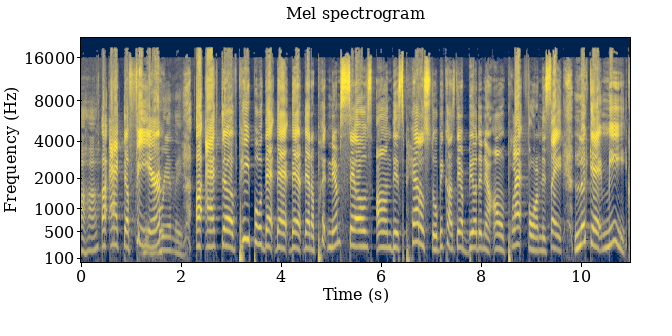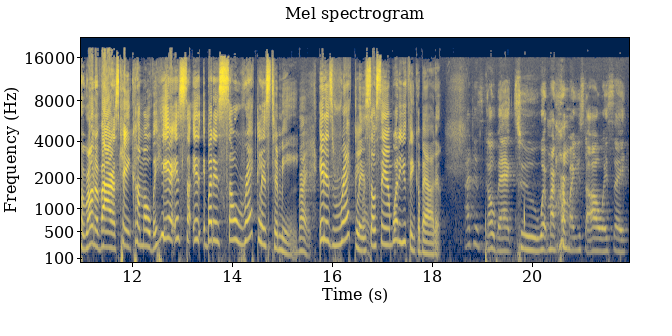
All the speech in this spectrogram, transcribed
Uh-huh. an act of fear, Really? an act of people that that that that are putting themselves on this pedestal because they're building their own platform to say, "Look at me, coronavirus can't come over here." It's so, it, but it's so reckless to me. Right. It is reckless. So, Sam, what do you think about it? I just go back to what my grandma used to always say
